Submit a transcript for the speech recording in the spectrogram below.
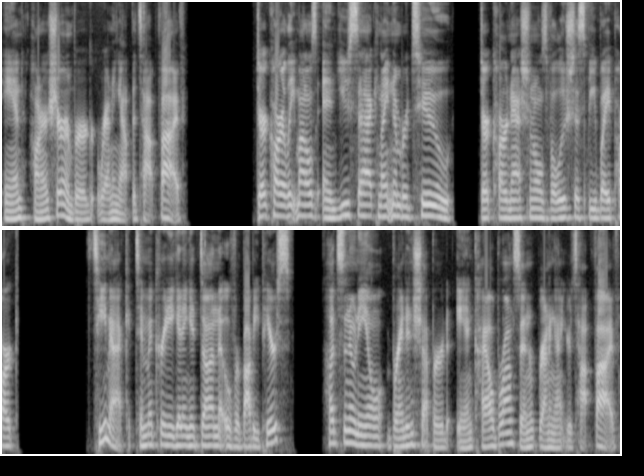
and Hunter Schuerenberg rounding out the top five. Dirt Car Elite Models and USAC night number two, Dirt Car Nationals, Volusia Speedway Park. T Mac, Tim McCreadie getting it done over Bobby Pierce, Hudson O'Neill, Brandon Shepard, and Kyle Bronson rounding out your top five.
